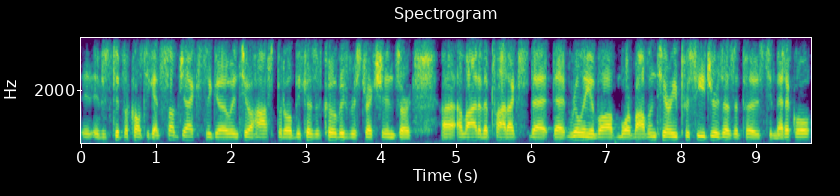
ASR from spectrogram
it, it was difficult to get subjects to go into a hospital because of COVID restrictions, or uh, a lot of the products that, that really involve more voluntary procedures as opposed to medical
